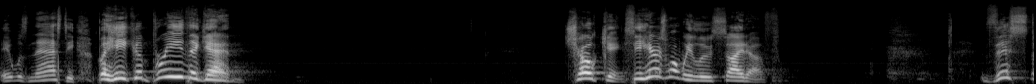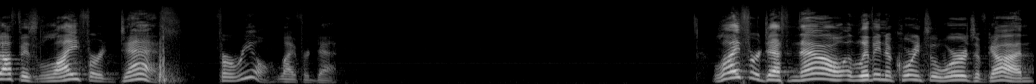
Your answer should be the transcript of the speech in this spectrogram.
It was nasty, but he could breathe again. Choking. See, here's what we lose sight of. This stuff is life or death, for real, life or death. Life or death now, living according to the words of God,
